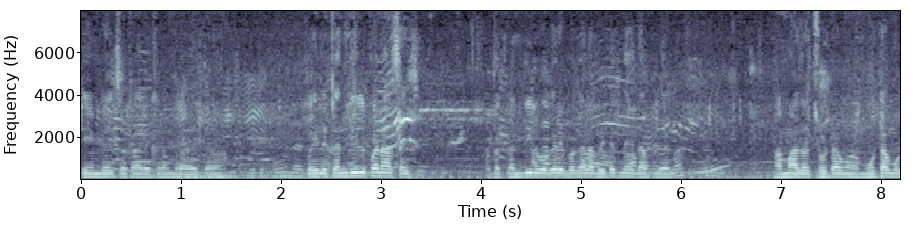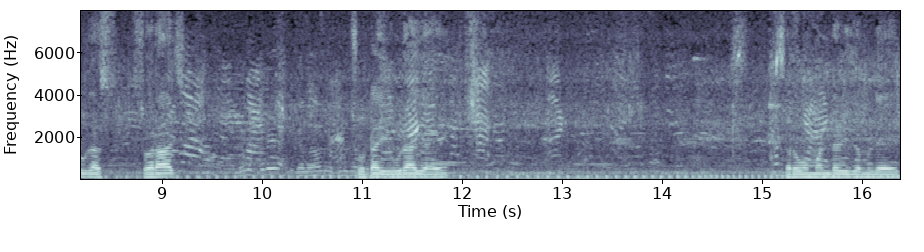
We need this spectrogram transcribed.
टेंब्याचा कार्यक्रम राहायचा. पहिले कंदील पण असायचे. आता कंदील वगैरे बघायला भेटत नाहीत आपल्याला. हा माझा छोटा मोठा मुलगा स्वराज. छोटा युवराज आहे. सर्व मंडळी जमले आहेत.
